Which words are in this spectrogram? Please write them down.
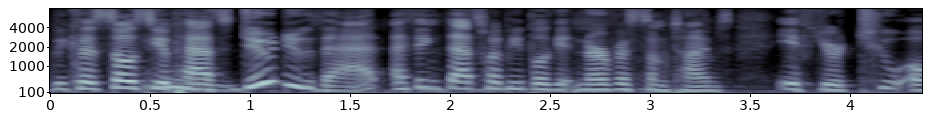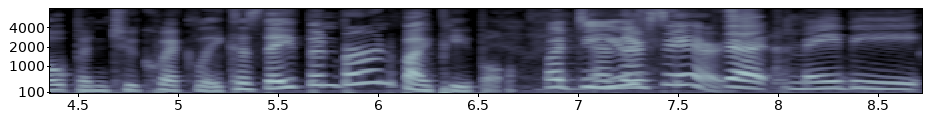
because sociopaths Hmm. do do that. I think that's why people get nervous sometimes if you're too open too quickly because they've been burned by people. But do you think scared. that maybe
